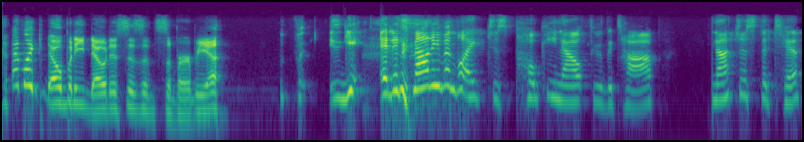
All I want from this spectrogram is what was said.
and like nobody notices in suburbia. And it's not even like just poking out through the top, not just the tip.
